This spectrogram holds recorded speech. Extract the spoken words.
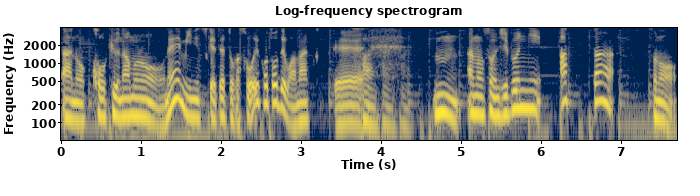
あの、高級なものをね、身につけてとかそういうことではなくて、はいはいはい。うん、あの、その自分に合った、その、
